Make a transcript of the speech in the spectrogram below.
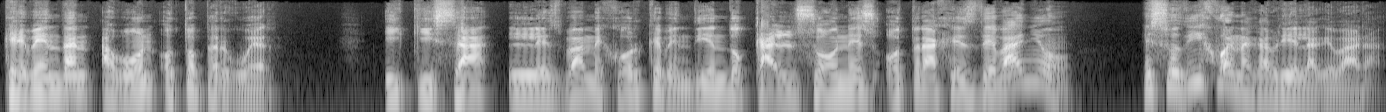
Que vendan Avon o Topperware y quizá les va mejor que vendiendo calzones o trajes de baño. Eso dijo Ana Gabriela Guevara.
